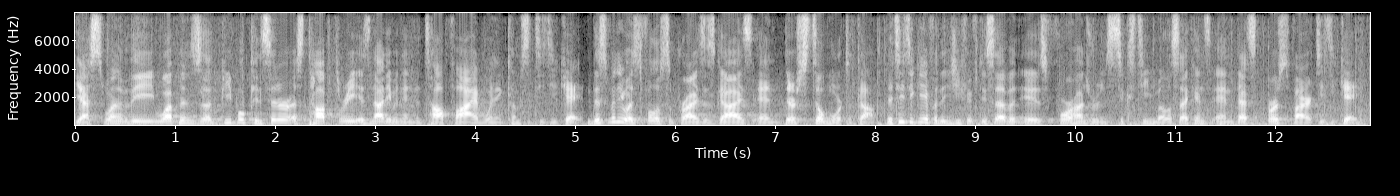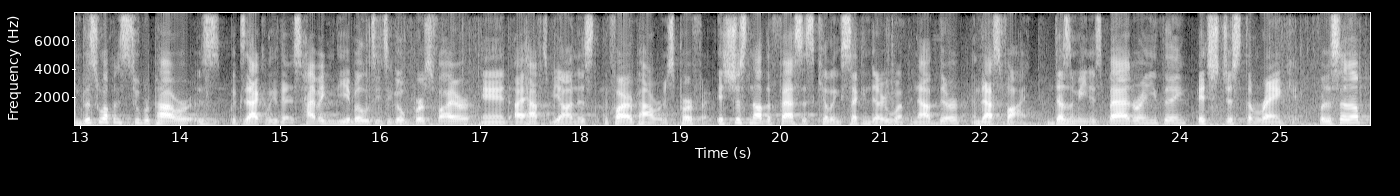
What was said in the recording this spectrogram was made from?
Yes, one of the weapons that people consider as top 3 is not even in the top 5 when it comes to TTK. This video is full of surprises, guys, and there's still more to come. The TTK for the G57 is 416 milliseconds, and that's burst fire TTK. This weapon's superpower is exactly this, having the ability to go burst fire, and I have to be honest, the firepower is perfect. It's just not the fastest killing secondary weapon out there, and that's fine. It doesn't mean it's bad or anything, it's just the ranking. For the setup,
